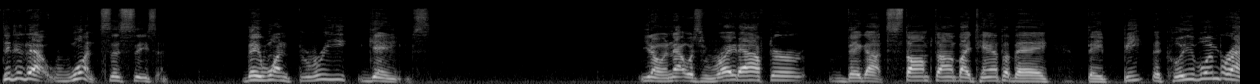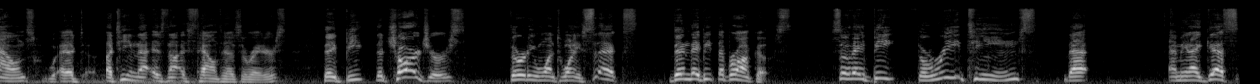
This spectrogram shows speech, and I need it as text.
They did that once this season. They won three games. You know, and that was right after they got stomped on by Tampa Bay. They beat the Cleveland Browns, a team that is not as talented as the Raiders. They beat the Chargers 31 26. Then they beat the Broncos. So they beat three teams that, I mean, I guess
